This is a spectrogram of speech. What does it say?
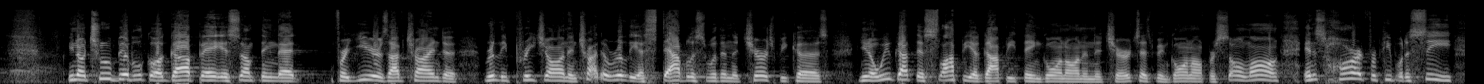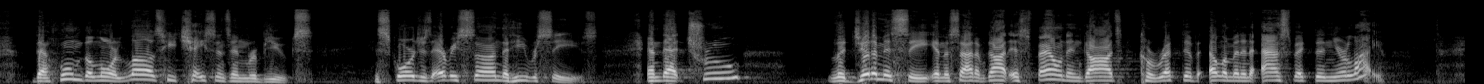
You know, true biblical agape is something that for years I've tried to really preach on and try to really establish within the church because, you know, we've got this sloppy agape thing going on in the church that's been going on for so long, and it's hard for people to see that whom the Lord loves, he chastens and rebukes. He scourges every son that he receives. And that true legitimacy in the sight of God is found in God's corrective element and aspect in your life.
